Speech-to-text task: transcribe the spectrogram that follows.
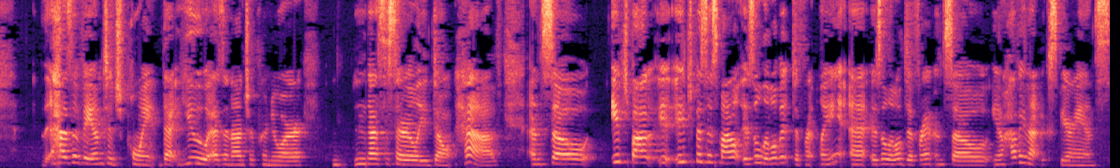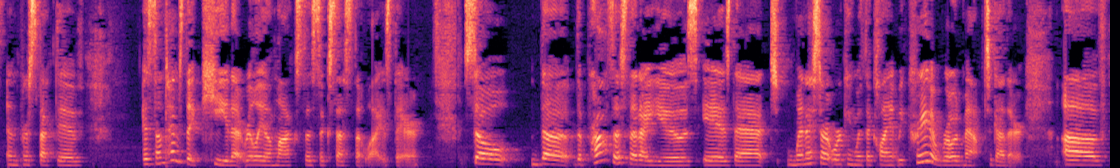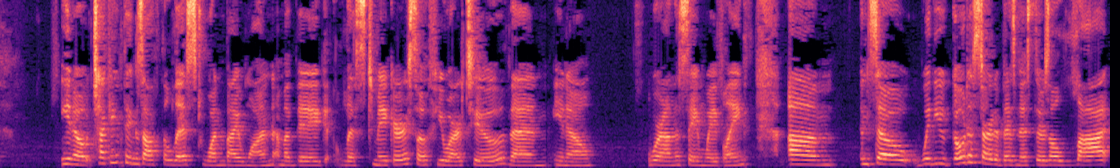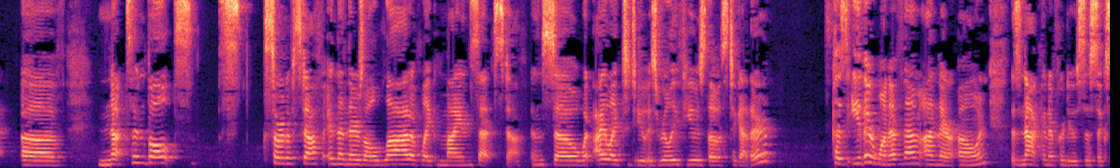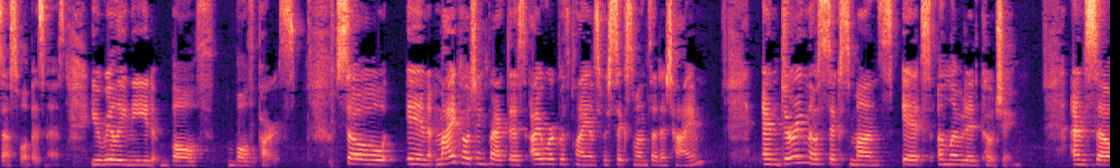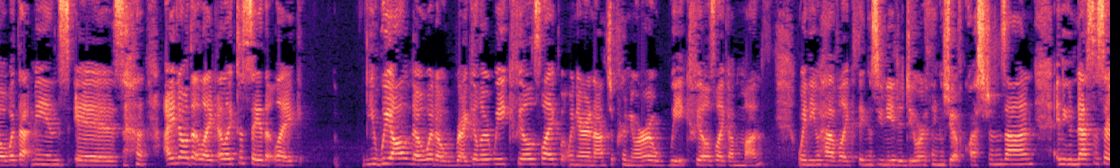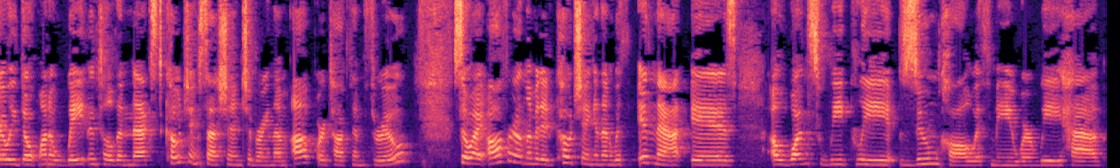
has a vantage point that you as an entrepreneur necessarily don't have. And so each bot, each business model is a little bit differently, uh, is a little different, and so you know having that experience and perspective is sometimes the key that really unlocks the success that lies there. So the the process that I use is that when I start working with a client, we create a roadmap together of you know checking things off the list one by one. I'm a big list maker, so if you are too, then you know we're on the same wavelength. Um, and so when you go to start a business, there's a lot of nuts and bolts sort of stuff and then there's a lot of like mindset stuff. And so what I like to do is really fuse those together because either one of them on their own is not going to produce a successful business. You really need both both parts. So in my coaching practice, I work with clients for 6 months at a time. And during those 6 months, it's unlimited coaching. And so what that means is I know that like I like to say that like you, we all know what a regular week feels like, but when you're an entrepreneur, a week feels like a month when you have like things you need to do or things you have questions on, and you necessarily don't want to wait until the next coaching session to bring them up or talk them through. So I offer unlimited coaching, and then within that is a once weekly Zoom call with me where we have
